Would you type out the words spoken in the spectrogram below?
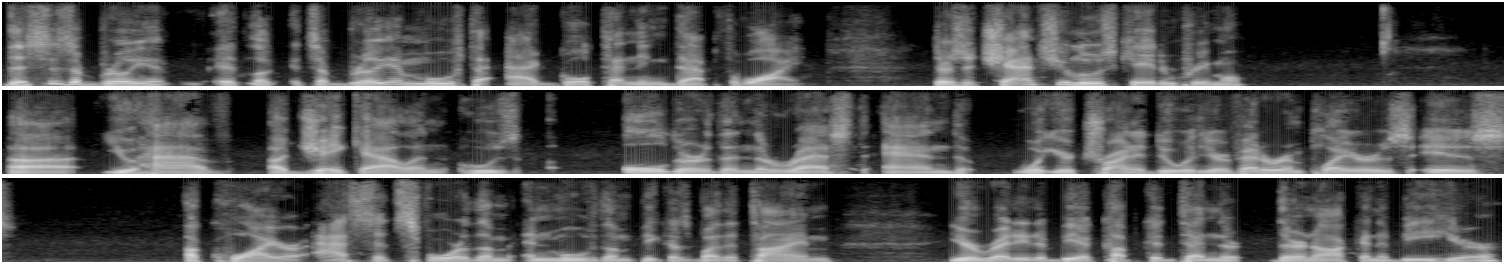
this is a brilliant. It look, it's a brilliant move to add goaltending depth. Why? There's a chance you lose Cayden Primeau. Uh, you have a Jake Allen who's older than the rest, and what you're trying to do with your veteran players is acquire assets for them and move them because by the time you're ready to be a cup contender, they're not going to be here.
